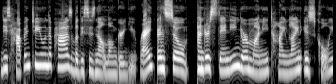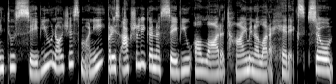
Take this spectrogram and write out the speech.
this happened to you in the past, but this is not longer you, right? And so understanding your money timeline is going to save you not just money, but it's actually going to save you a lot of time and a lot of headaches. So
